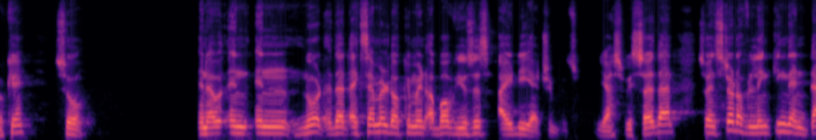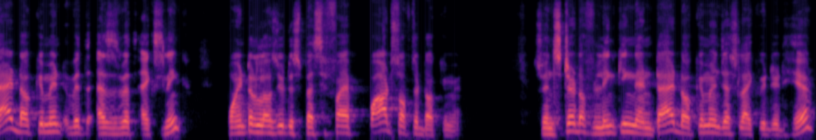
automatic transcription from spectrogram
Okay, so in, our, in, in note that XML document above uses ID attributes. Yes, we said that. So instead of linking the entire document with as with Xlink, pointer allows you to specify parts of the document. So instead of linking the entire document just like we did here,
